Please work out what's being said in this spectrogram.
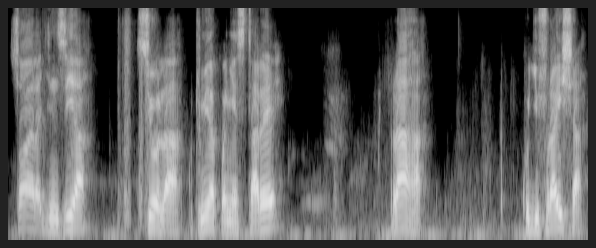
swala la jinsia sio la kutumia kwenye starehe raha kujifurahisha.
